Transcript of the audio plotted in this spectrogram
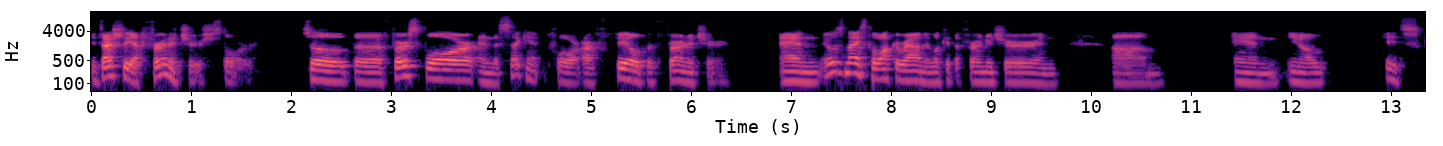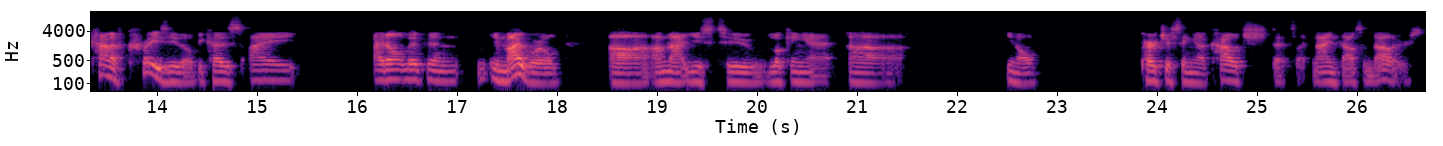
It's actually a furniture store. So the first floor and the second floor are filled with furniture and it was nice to walk around and look at the furniture and um, and you know it's kind of crazy though because i i don't live in in my world uh, i'm not used to looking at uh, you know purchasing a couch that's like nine thousand dollars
